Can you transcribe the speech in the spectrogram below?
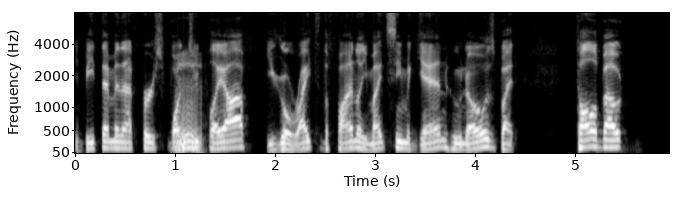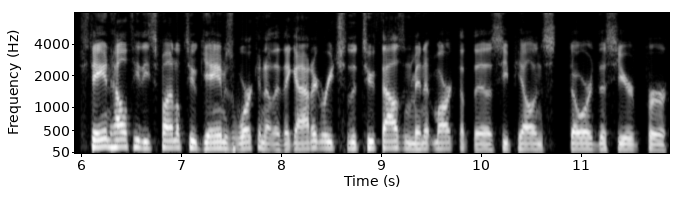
You beat them in that first one-two mm. playoff. You go right to the final. You might see them again. Who knows? But it's all about staying healthy these final two games, working out. They got to reach the 2,000 minute mark that the CPL instaured this year for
